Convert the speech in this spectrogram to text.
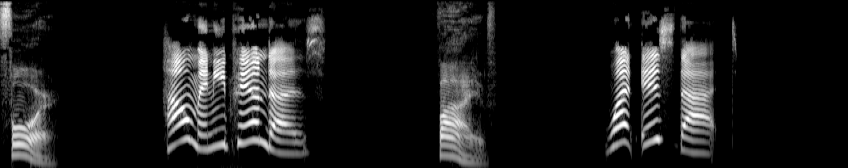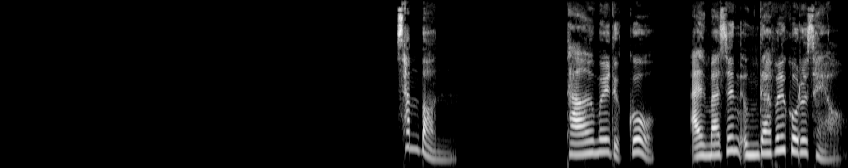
4, How many pandas? 5, What is that? 3번. 다음을 듣고 알맞은 응답을 고르세요.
